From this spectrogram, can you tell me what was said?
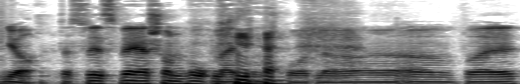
Ja, das wäre ja schon Hochleistungssportler, äh, weil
